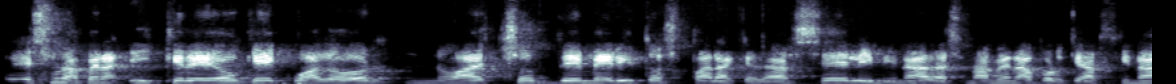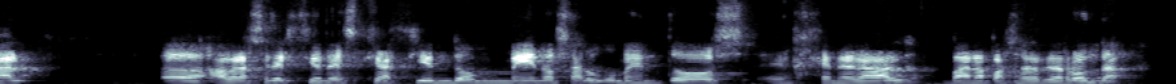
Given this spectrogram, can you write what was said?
es una pena. Y creo que Ecuador no ha hecho deméritos para quedarse eliminada. Es una pena porque al final eh, habrá selecciones que haciendo menos argumentos en general van a pasar de ronda.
